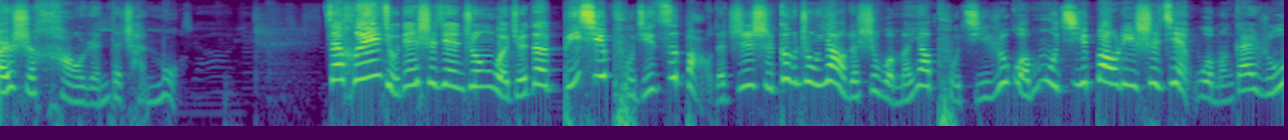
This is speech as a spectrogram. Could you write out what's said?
而是好人的沉默。在和颐酒店事件中，我觉得比起普及自保的知识，更重要的是我们要普及：如果目击暴力事件，我们该如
